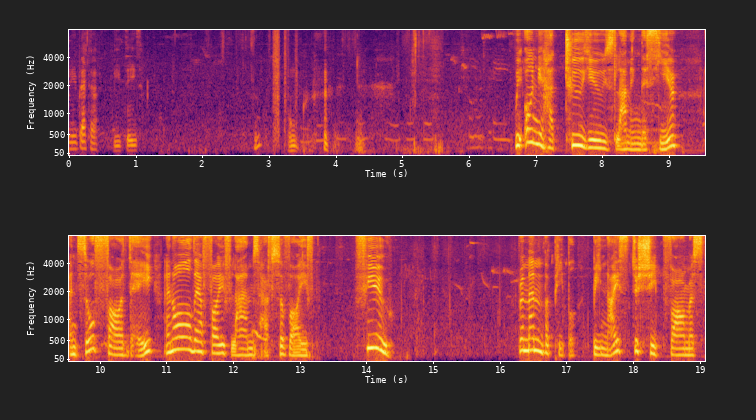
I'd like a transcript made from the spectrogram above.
You better eat these. We only had two ewes lambing this year, and so far they and all their five lambs have survived. Phew! Remember, people, be nice to sheep farmers.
